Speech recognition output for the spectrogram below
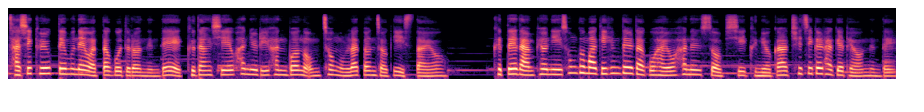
자식 교육 때문에 왔다고 들었는데 그 당시에 환율이 한 번 엄청 올랐던 적이 있어요. 그때 남편이 송금하기 힘들다고 하여 하는 수 없이 그녀가 취직을 하게 되었는데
